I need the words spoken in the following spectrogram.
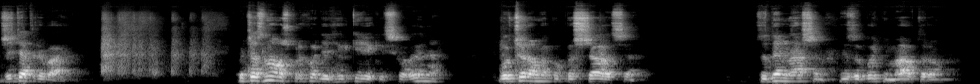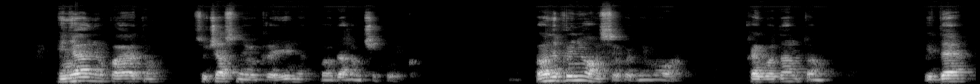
Життя триває. Хоча знову ж приходять гіркі якісь хвилини, бо вчора ми попрощалися з одним нашим незабутнім автором, геніальним поетом сучасної України Богданом Чепурко. Але не про нього сьогодні мова. Хай Богдан там іде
